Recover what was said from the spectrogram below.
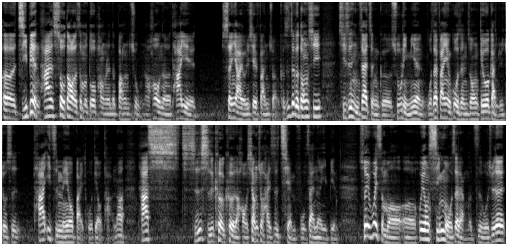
呃，即便他受到了这么多旁人的帮助，然后呢，他也生涯有一些翻转。可是这个东西，其实你在整个书里面，我在翻译的过程中，给我感觉就是他一直没有摆脱掉他。那他时时时刻刻的，好像就还是潜伏在那一边。所以为什么呃会用心魔这两个字？我觉得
